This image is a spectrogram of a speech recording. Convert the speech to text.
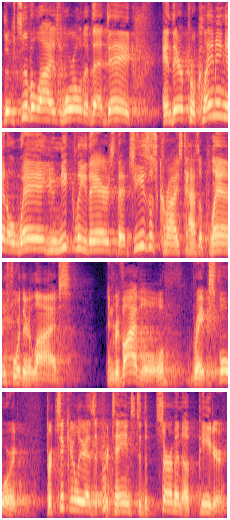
the civilized world of that day. And they're proclaiming in a way uniquely theirs that Jesus Christ has a plan for their lives. And revival breaks forward, particularly as it pertains to the sermon of Peter.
